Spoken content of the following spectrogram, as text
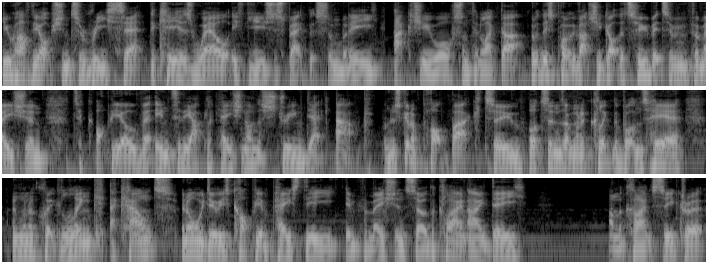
You have the option to reset the key as well if you suspect that somebody hacked you or something like that. But at this point, we've actually got the two bits of information to copy over into the application on the Stream Deck app. I'm just going to pop back to buttons. I'm going to click the buttons here. I'm going to click link account. And all we do is copy and paste the information. So the client ID and the client secret.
